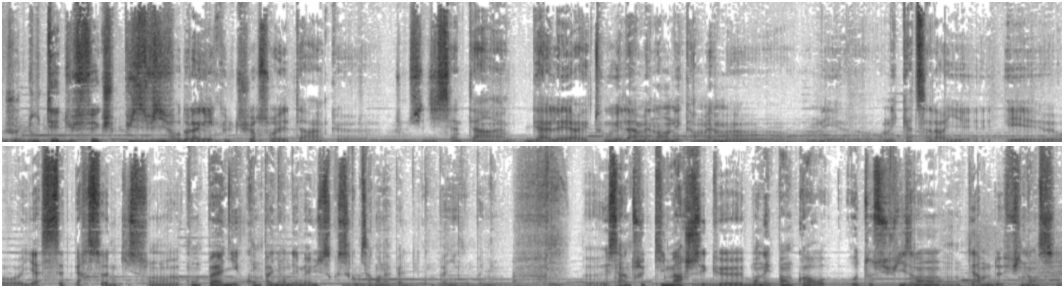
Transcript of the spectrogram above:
je doutais du fait que je puisse vivre de l'agriculture sur les terrains que je me suis dit c'est un terrain galère et tout. Et là, maintenant, on est quand même, euh, on est, quatre salariés et euh, il y a sept personnes qui sont euh, compagnes et compagnons d'Emmaüs. C'est comme ça qu'on appelle des compagnes et compagnons. Euh, et c'est un truc qui marche, c'est que bon, on n'est pas encore autosuffisant en termes de financier.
